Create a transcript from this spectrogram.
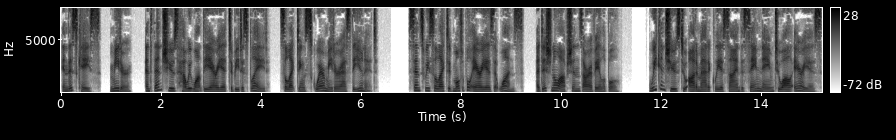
in this case, meter, and then choose how we want the area to be displayed, selecting square meter as the unit. Since we selected multiple areas at once, additional options are available. We can choose to automatically assign the same name to all areas,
